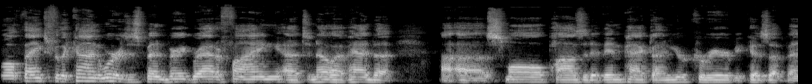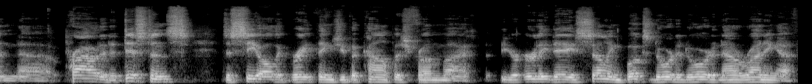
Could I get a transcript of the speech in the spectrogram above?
Well thanks for the kind words. It's been very gratifying uh, to know i've had a a small positive impact on your career because I've been uh, proud at a distance to see all the great things you've accomplished from uh, your early days selling books door to door to now running a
